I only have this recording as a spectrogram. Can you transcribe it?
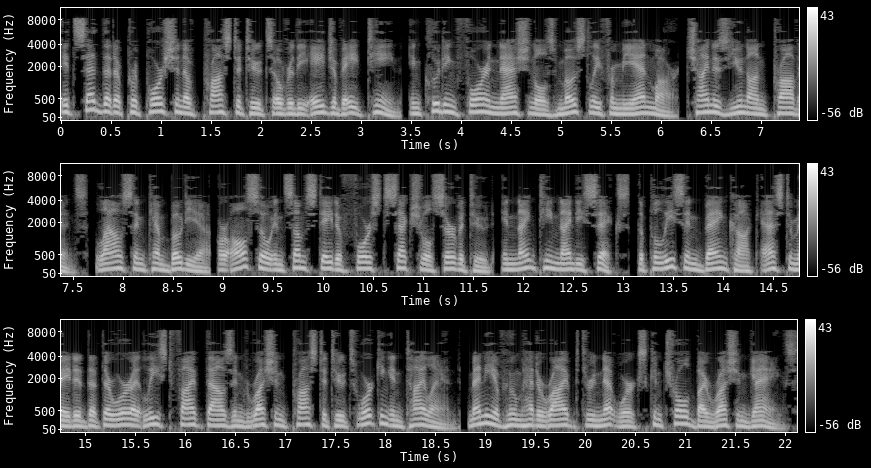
It said that a proportion of prostitutes over the age of 18, including foreign nationals mostly from Myanmar, China's Yunnan province, Laos, and Cambodia, are also in some state of forced sexual servitude. In 1996, the police in Bangkok estimated that there were at least 5,000 Russian prostitutes working in Thailand, many of whom had arrived through networks controlled by Russian gangs.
